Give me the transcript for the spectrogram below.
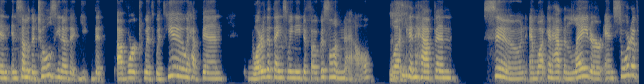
And, and some of the tools, you know, that you, that I've worked with with you have been, what are the things we need to focus on now? What mm-hmm. can happen soon, and what can happen later, and sort of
